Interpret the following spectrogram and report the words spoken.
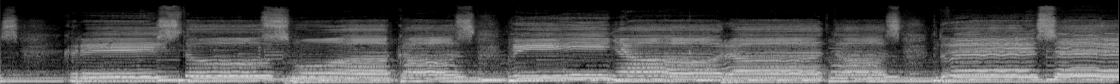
Dievs, Kristus mokas, viņa ratas dvēseles.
